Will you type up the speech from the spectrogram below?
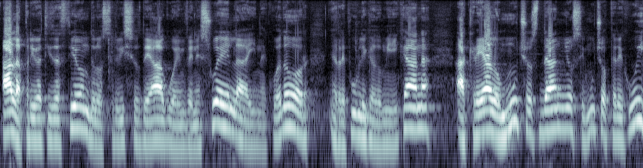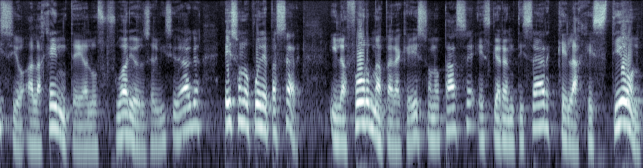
a la privatización de los servicios de agua en Venezuela, en Ecuador, en República Dominicana, ha creado muchos daños y mucho perjuicio a la gente, a los usuarios del servicio de agua, eso no puede pasar. Y la forma para que eso no pase es garantizar que la gestión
